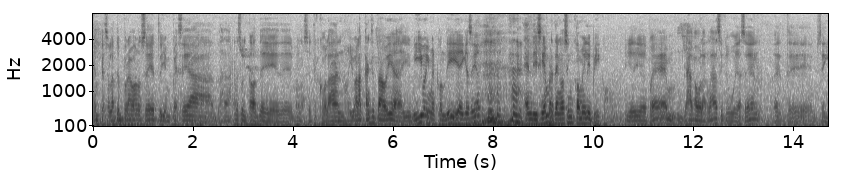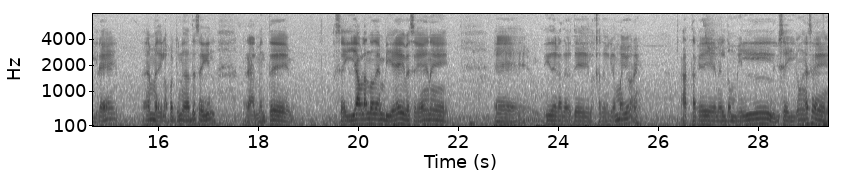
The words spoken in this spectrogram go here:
empezó la temporada de baloncesto y empecé a, a dar resultados de, de baloncesto escolar. No iba a las canchas todavía, y iba y me escondía y qué sé yo. en diciembre tengo cinco mil y pico. Y yo dije, pues ya se acabó la clase, ¿qué voy a hacer? Este, seguiré. Eh, me di la oportunidad de seguir. Realmente seguí hablando de NBA BCN eh, y de las categorías mayores hasta que en el 2000 seguí con ese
